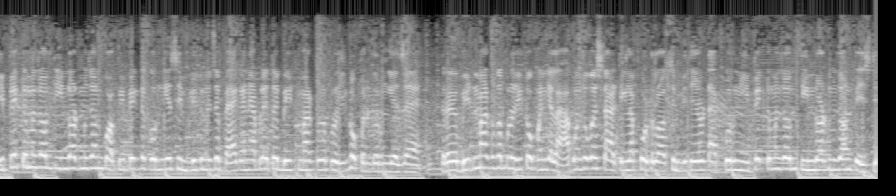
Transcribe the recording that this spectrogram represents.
इफेक्टमध्ये जाऊन तीन डॉटमध्ये जाऊन कॉपी इफेक्ट करून घ्या सिम्पली तुम्ही बॅक आणि आपल्या इथं बीट मार्कचा प्रोजेक्ट ओपन करून घ्यायचा आहे. तर बीट मार्कचा प्रोजेक्ट ओपन केला आपण जो काही स्टार्टिंगला फोटो लावतो सिम्पली त्याच्यावर टॅप करून इफेक्टमध्ये जाऊन तीन डॉटमध्ये जाऊन पेस्ट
